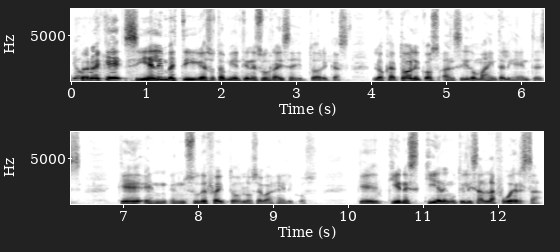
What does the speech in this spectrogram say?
Pero es que si él investiga, eso también tiene sus raíces históricas. Los católicos han sido más inteligentes que en, en su defecto los evangélicos, que quienes quieren utilizar la fuerza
